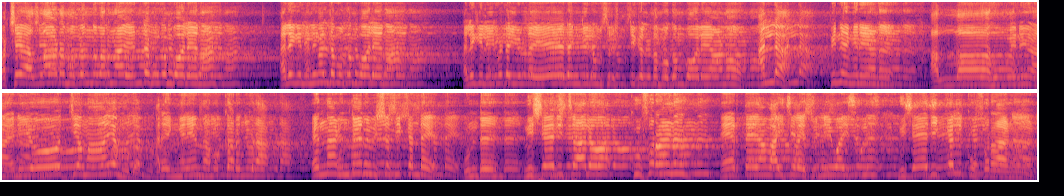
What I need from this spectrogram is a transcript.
പക്ഷേ അള്ളാടെ മുഖം എന്ന് പറഞ്ഞാൽ എന്റെ മുഖം പോലേനാ അല്ലെങ്കിൽ നിങ്ങളുടെ മുഖം പോലേനാ അല്ലെങ്കിൽ ഇവിടെയുള്ള ഏതെങ്കിലും സൃഷ്ടികളുടെ മുഖം പോലെയാണോ? അല്ല. പിന്നെ എങ്ങനെയാണ്? അള്ളാഹുവിന് അനുയോജ്യമായ മുഖം. അതെങ്ങനെയെന്ന് നമുക്കറിഞ്ഞൂടാ. എന്നാ ഉണ്ട് എന്ന് വിശ്വസിക്കണ്ടേ? ഉണ്ട്. നിഷേധിച്ചാലോ? കുഫറാണ്. നേരത്തെ ഞാൻ വായിച്ചില്ലേ? സുന്നി വയസ്സിന് നിഷേധിക്കൽ കുഫറാണ്.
